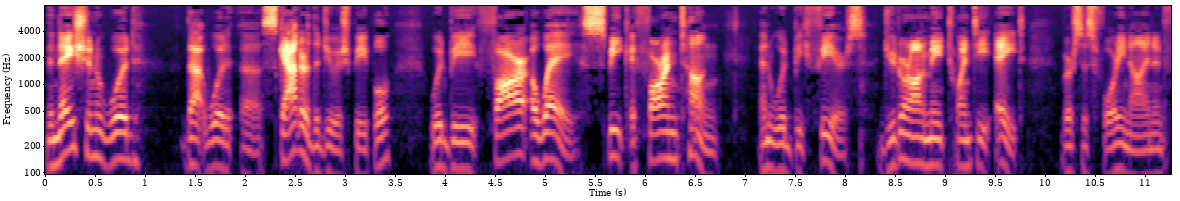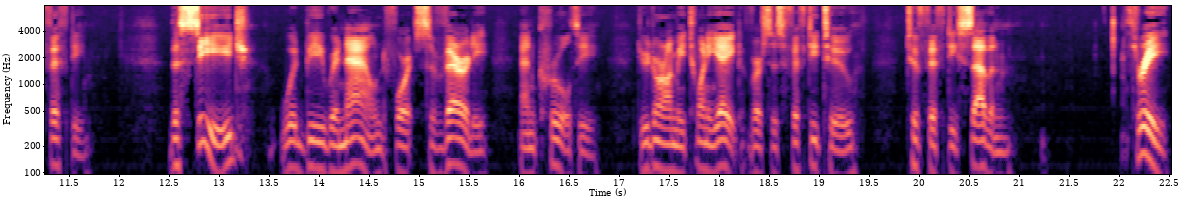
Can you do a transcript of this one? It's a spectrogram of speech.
The nation would that would uh, scatter the Jewish people would be far away, speak a foreign tongue, and would be fierce. Deuteronomy 28, verses 49 and 50. The siege would be renowned for its severity and cruelty. Deuteronomy 28, verses 52 to 57. 3.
